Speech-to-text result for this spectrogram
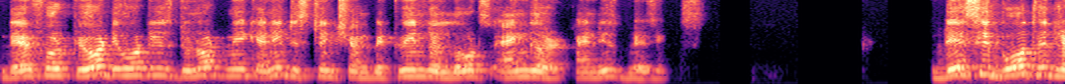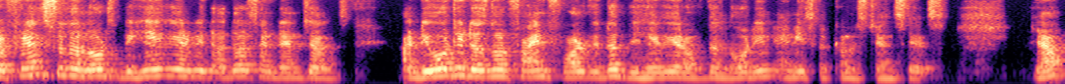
Therefore, pure devotees do not make any distinction between the Lord's anger and his blessings. They see both with reference to the Lord's behavior with others and themselves. A devotee does not find fault with the behavior of the Lord in any circumstances. Yeah.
